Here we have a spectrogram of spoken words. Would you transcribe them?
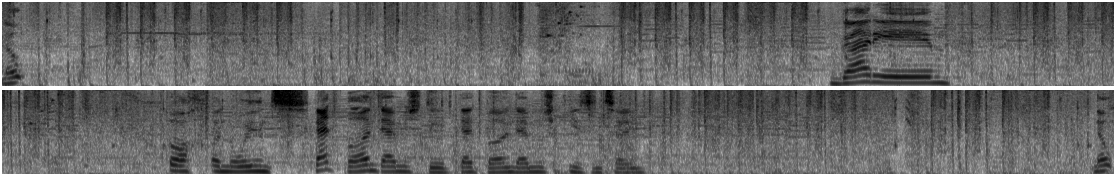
Nope. Got him. Oh, annoyance. That burn damage, dude. That burn damage is insane. Nope.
